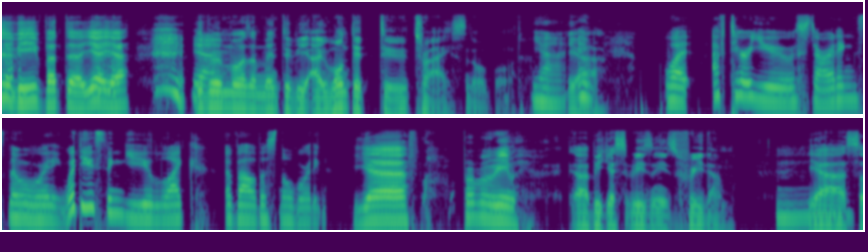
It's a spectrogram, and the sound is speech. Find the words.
to be, but uh, yeah, yeah, yeah. Even more than meant to be. I wanted to try snowboard. yeah. Yeah. And what after you starting snowboarding, what do you think you like about the snowboarding? Yeah, probably uh, biggest reason is freedom. Yeah, Mm. so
